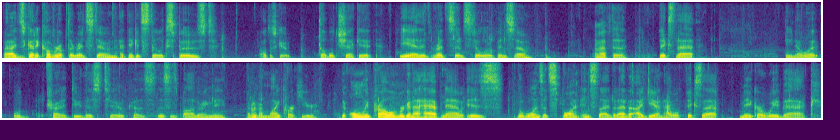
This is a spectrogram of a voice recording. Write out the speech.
But I just got to cover up the redstone. I think it's still exposed. I'll just go double check it. Yeah, the redstone's still open, so I'm gonna have to fix that. You know what? We'll try to do this too, because this is bothering me. I don't have a minecart here. The only problem we're gonna have now is the ones that spawn inside, but I have an idea on how we'll fix that. Make our way back.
